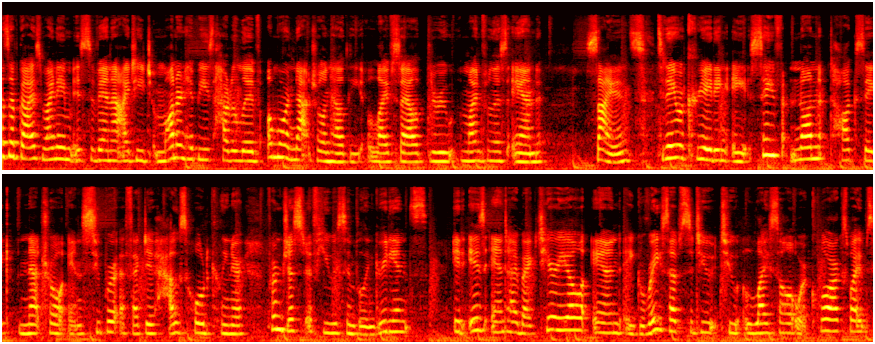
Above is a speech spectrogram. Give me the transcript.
What's up guys, my name is Savannah. I teach modern hippies how to live a more natural and healthy lifestyle through mindfulness and science. Today we're creating a safe, non-toxic, natural, and super effective household cleaner from just a few simple ingredients. It is antibacterial and a great substitute to Lysol or Clorox wipes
